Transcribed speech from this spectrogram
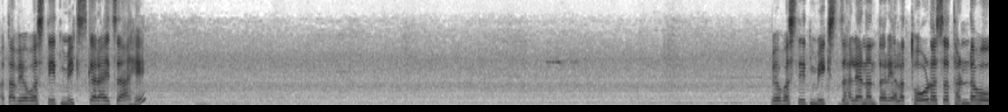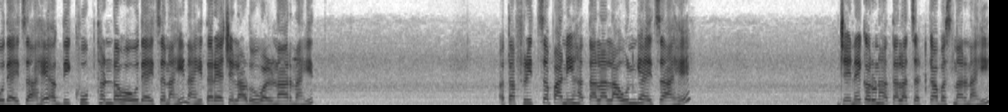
आता व्यवस्थित मिक्स करायचं आहे. व्यवस्थित मिक्स झाल्यानंतर याला थोडंसं थंड होऊ द्यायचं आहे. अगदी खूप थंड होऊ द्यायचं नाही नाहीतर याचे लाडू वळणार नाहीत. आता फ्रीजचं पाणी हाताला लावून घ्यायचं आहे. जेणेकरून हाताला चटका बसणार नाही.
